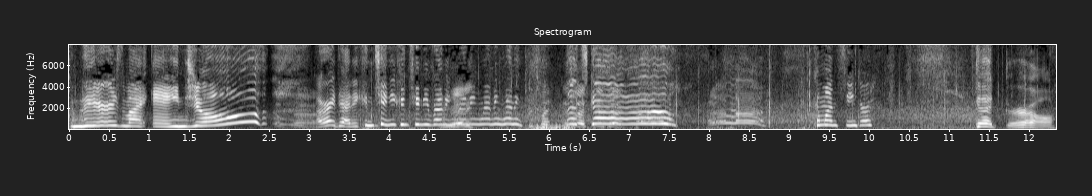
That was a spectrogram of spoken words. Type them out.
There's my angel. All right, Daddy, continue, continue running, running, running, running. This way, this Let's way, go. Come on, Sinker. Good girl.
